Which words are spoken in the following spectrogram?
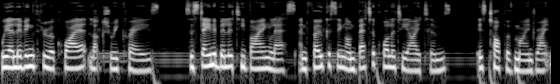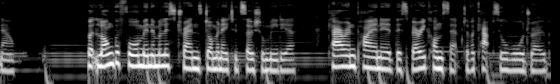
We are living through a quiet luxury craze. Sustainability buying less and focusing on better quality items is top of mind right now. But long before minimalist trends dominated social media, Karan pioneered this very concept of a capsule wardrobe.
